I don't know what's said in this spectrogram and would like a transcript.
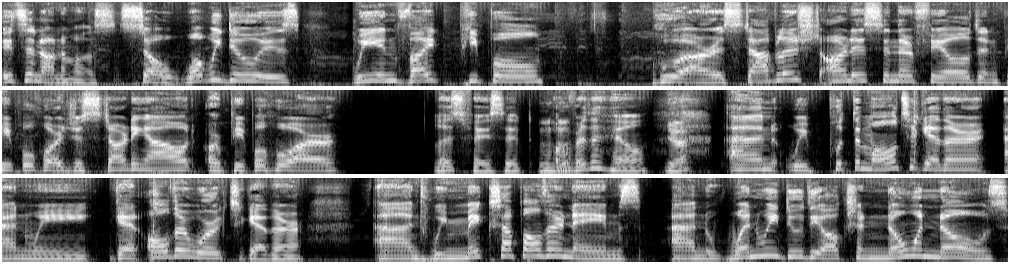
It's anonymous. So what we do is we invite people who are established artists in their field and people who are just starting out or people who are let's face it over the hill Yeah. and we put them all together and we get all their work together and we mix up all their names and when we do the auction no one knows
